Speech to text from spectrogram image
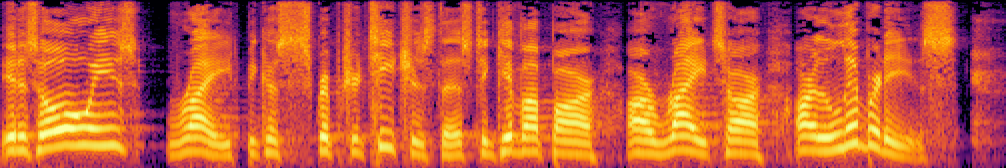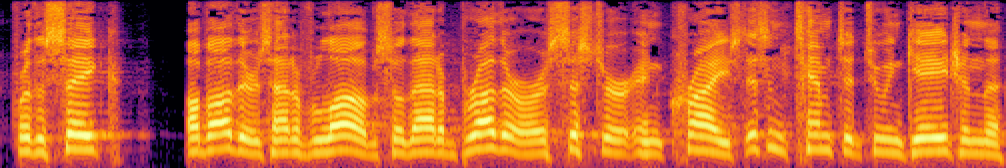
it is always right, because Scripture teaches this, to give up our, our rights, our, our liberties for the sake of others out of love, so that a brother or a sister in Christ isn't tempted to engage in the,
